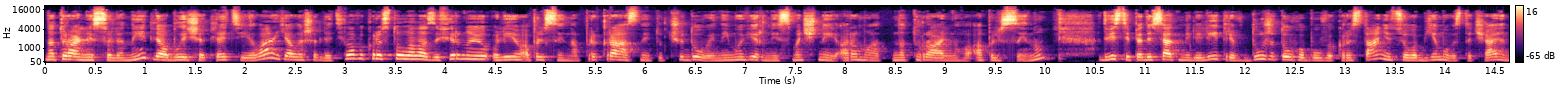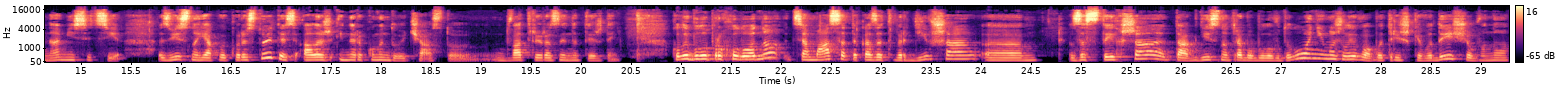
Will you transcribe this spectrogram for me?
натуральний соляний для обличчя для тіла. Я лише для тіла використовувала з ефірною олією апельсина. Прекрасний, тут чудовий, неймовірний, смачний аромат натурального апельсину. 250 мл, дуже довго був використання, цього об'єму вистачає на місяці. Звісно, як ви користуєтесь, але ж і не рекомендую часто. 2-3 рази на тиждень. Коли було прохолодно, ця маса така затвердівша, е, застигша. Так, дійсно, треба було в долоні, можливо, або трішки води, щоб воно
